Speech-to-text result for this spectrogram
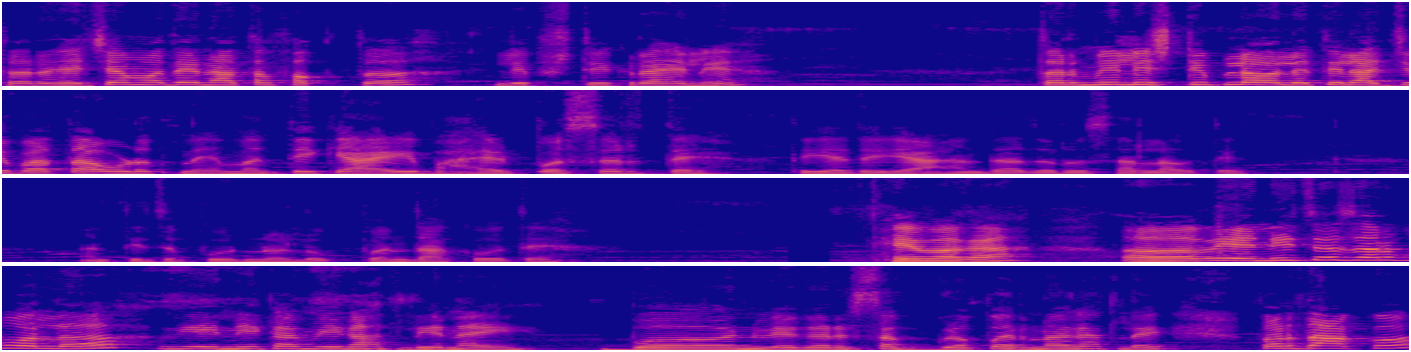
तर ह्याच्यामध्ये ना आता फक्त लिपस्टिक राहिले. तर मी लिपस्टिक लावले तिला अजिबात आवडत नाही. म्हणते की आई बाहेर पसरते. तिच्या त्याच्या अंदाजानुसार लावते. आणि तिचं पूर्ण लुक पण दाखवते. हे बघा वेणीचं जर बोललं वेणी का मी घातली नाही. बन वगैरे सगळं पर्ण घातलंय. पर दाखव.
